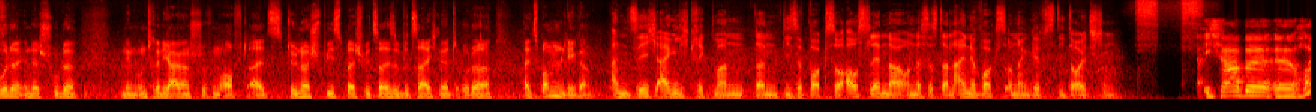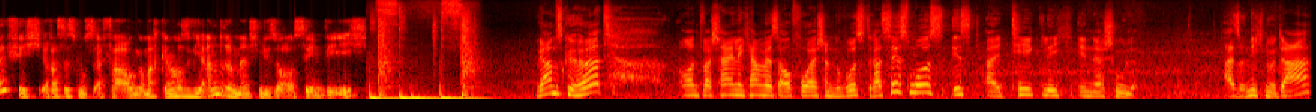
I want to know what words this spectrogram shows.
wurde in der Schule in den unteren Jahrgangsstufen oft als Dönerspieß beispielsweise bezeichnet oder als Bombenleger. An sich eigentlich kriegt man dann diese Box so Ausländer und das ist dann eine Box und dann gibt es die Deutschen. Ich habe äh, häufig Rassismuserfahrungen gemacht, genauso wie andere Menschen, die so aussehen wie ich. Wir haben es gehört und wahrscheinlich haben wir es auch vorher schon gewusst. Rassismus ist alltäglich in der Schule. Also nicht nur da,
